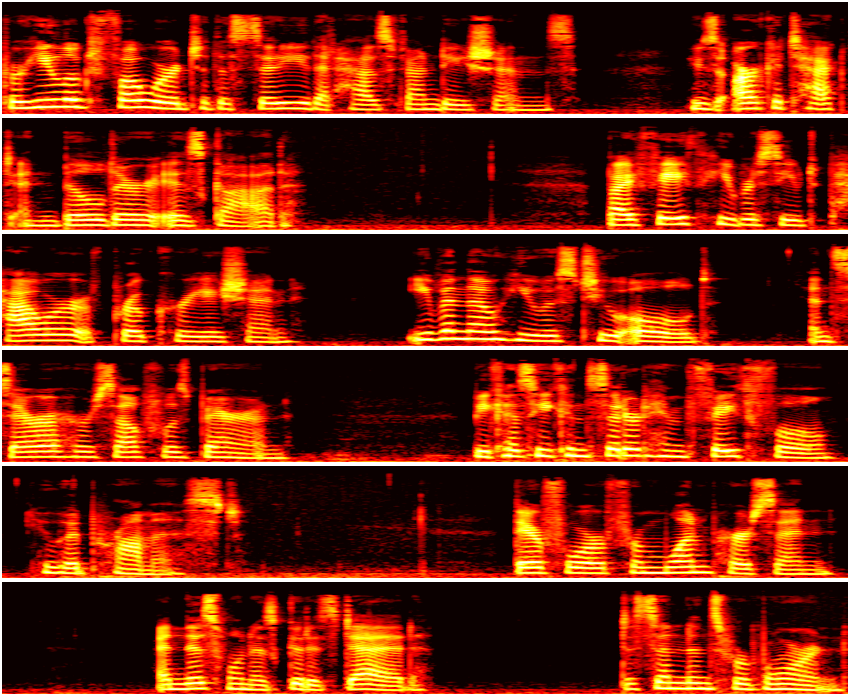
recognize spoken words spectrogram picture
For he looked forward to the city that has foundations, whose architect and builder is God. By faith he received power of procreation, even though he was too old, and Sarah herself was barren, because he considered him faithful who had promised. Therefore, from one person, and this one as good as dead, descendants were born,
